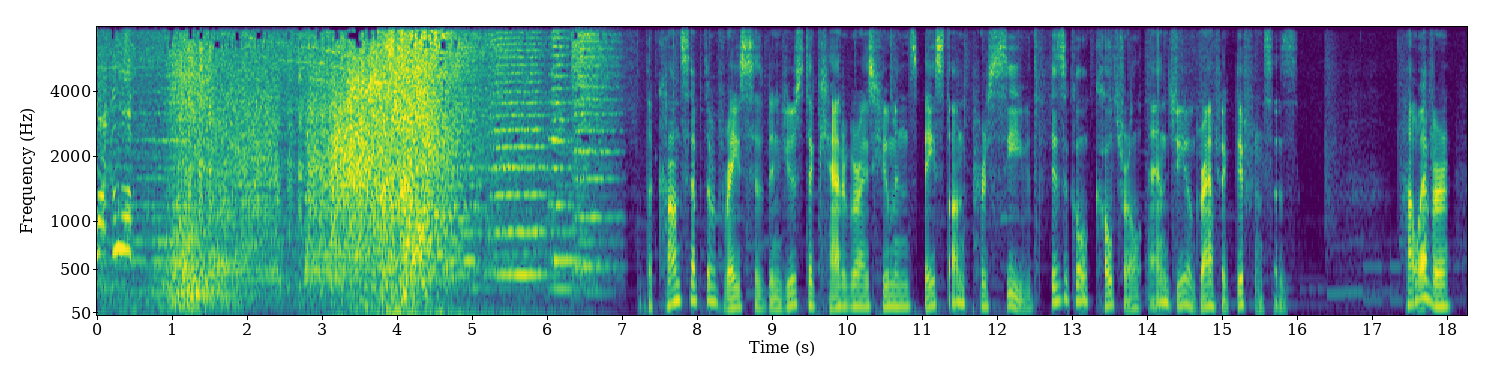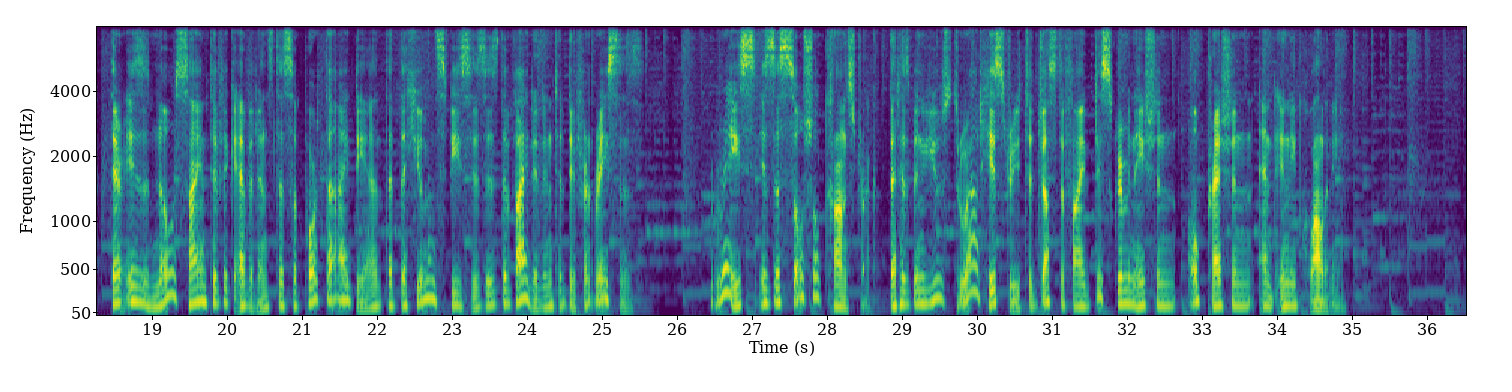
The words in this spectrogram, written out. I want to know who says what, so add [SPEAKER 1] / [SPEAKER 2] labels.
[SPEAKER 1] up!
[SPEAKER 2] The concept of race has been used to categorize humans based on perceived physical, cultural, and geographic differences. However, there is no scientific evidence to support the idea that the human species is divided into different races. Race is a social construct that has been used throughout history to justify discrimination, oppression, and inequality.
